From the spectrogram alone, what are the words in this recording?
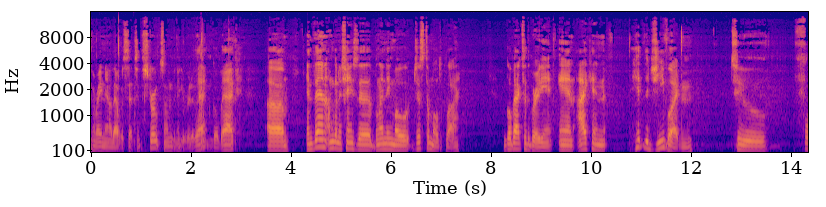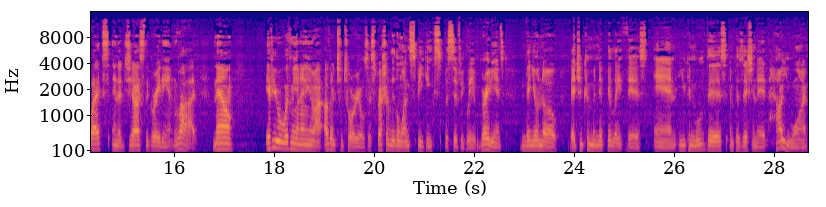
And right now that was set to the stroke, so I'm going to get rid of that and go back. Um, and then I'm going to change the blending mode just to multiply. Go back to the gradient, and I can hit the G button to flex and adjust the gradient live. Now, if you were with me on any of my other tutorials, especially the ones speaking specifically of gradients, then you'll know that you can manipulate this and you can move this and position it how you want,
